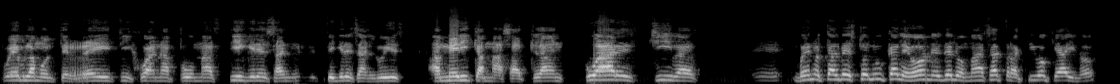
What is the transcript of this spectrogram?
Puebla, Monterrey, Tijuana, Pumas, Tigres, San, Tigres, San Luis, América, Mazatlán, Juárez, Chivas. Eh, bueno, tal vez Toluca, León es de lo más atractivo que hay, ¿no?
